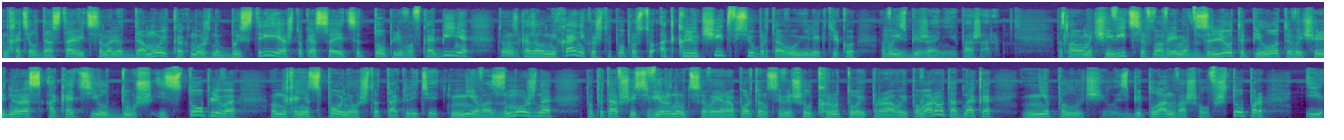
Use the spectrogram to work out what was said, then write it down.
Он хотел доставить самолет домой как можно быстрее, а что касается топлива в кабине, то он сказал механику, что попросту отключит всю бортовую электрику во избежание пожара. По словам очевидцев, во время взлета пилота в очередной раз окатил душ из топлива. Он, наконец, понял, что так лететь невозможно. Попытавшись вернуться в аэропорт, он совершил крутой правый поворот, однако не получилось. Биплан вошел в штопор и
